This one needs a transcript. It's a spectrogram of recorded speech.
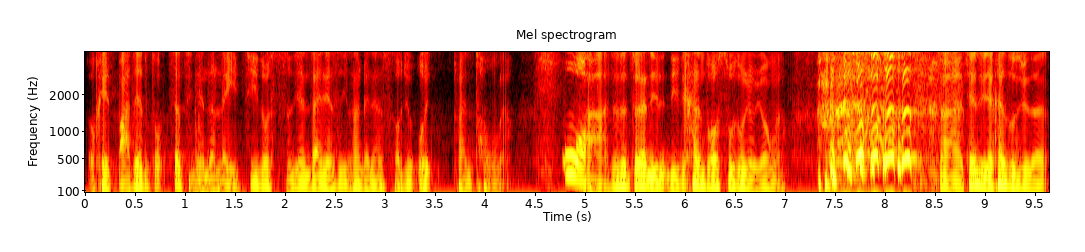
我可以把这多这几年的累积都实践在一件事情上面的时候，就我突然通了。哇！啊，就是虽然你你看很多书都有用了。呃，前几天看书觉得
